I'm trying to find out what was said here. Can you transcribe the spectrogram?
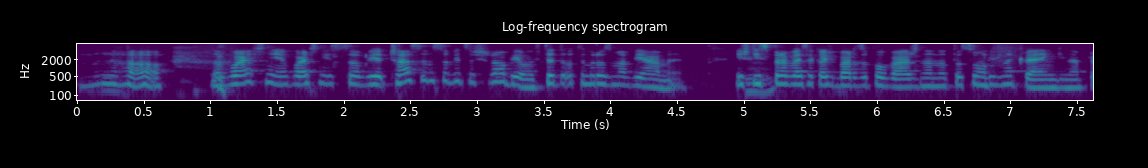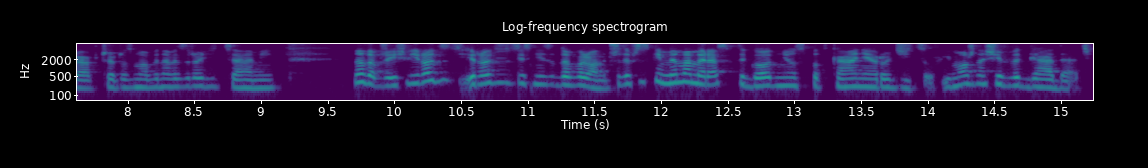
No, no właśnie, właśnie sobie, czasem sobie coś robią i wtedy o tym rozmawiamy. Jeśli mhm. sprawa jest jakaś bardzo poważna, no to są różne kręgi naprawcze, rozmowy nawet z rodzicami. No dobrze, jeśli rodzic, rodzic jest niezadowolony, przede wszystkim my mamy raz w tygodniu spotkania rodziców i można się wygadać.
